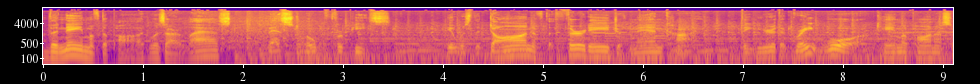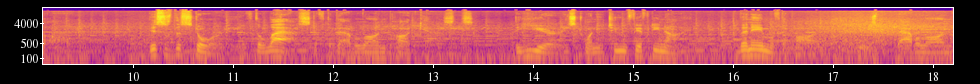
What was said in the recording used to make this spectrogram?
The name of the pod was our last best hope for peace. It was the dawn of the third age of mankind, the year the Great War came upon us all. This is the story of the last of the Babylon podcasts. The year is 2259. The name of the pod is Babylon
